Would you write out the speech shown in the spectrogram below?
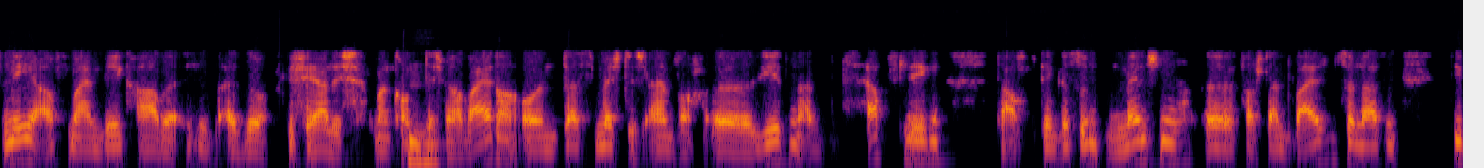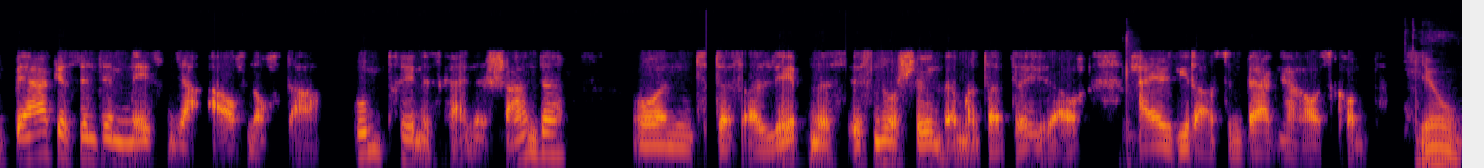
Schnee auf meinem Weg habe, ist es also gefährlich. Man kommt mhm. nicht mehr weiter und das möchte ich einfach äh, jedem ans Herz legen, da auch den gesunden Menschenverstand äh, walten zu lassen. Die Berge sind im nächsten Jahr auch noch da. Umdrehen ist keine Schande. Und das Erlebnis ist nur schön, wenn man tatsächlich auch heil wieder aus den Bergen herauskommt. Jo,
